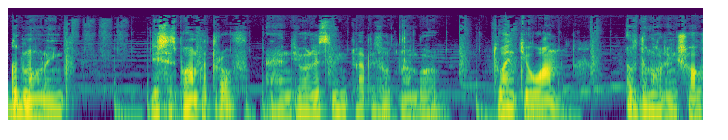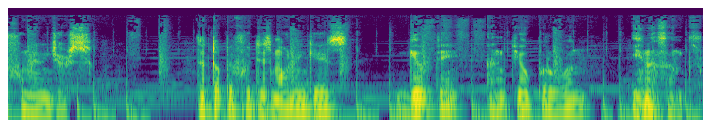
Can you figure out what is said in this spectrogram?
Good morning. This is Paul Petrov, and you're listening to episode number 21 of the morning show for managers. The topic for this morning is guilty until proven innocent.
